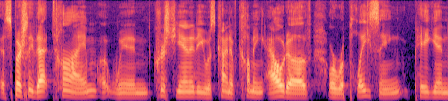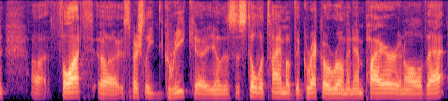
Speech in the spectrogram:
especially that time when Christianity was kind of coming out of or replacing pagan uh, thought, uh, especially Greek. Uh, you know, this is still the time of the Greco-Roman Empire and all of that.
